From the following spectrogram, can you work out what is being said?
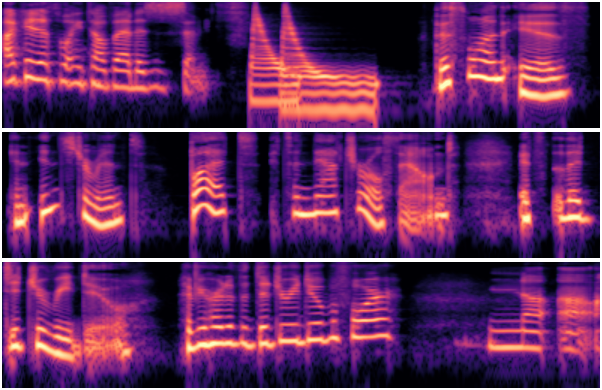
I can definitely tell that is a synth. This one is an instrument, but it's a natural sound. It's the didgeridoo. Have you heard of the didgeridoo before? Nuh-uh.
